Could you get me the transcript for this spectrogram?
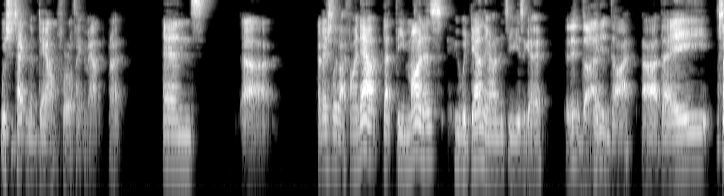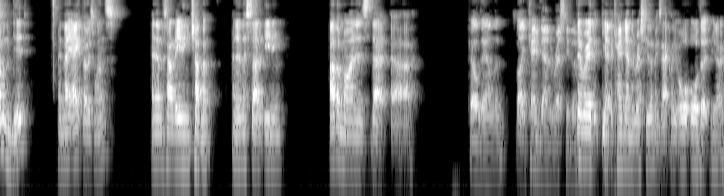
we should take them down before we'll take them out, right? And uh, eventually they find out that the miners who were down there hundreds of years ago They didn't die. they didn't die. Uh, they some of them did, and they ate those ones, and then they started eating each other, and then they started eating other miners that uh, Fell down the like came down to rescue them. they were either, yeah that came down to rescue them exactly, or or that you know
